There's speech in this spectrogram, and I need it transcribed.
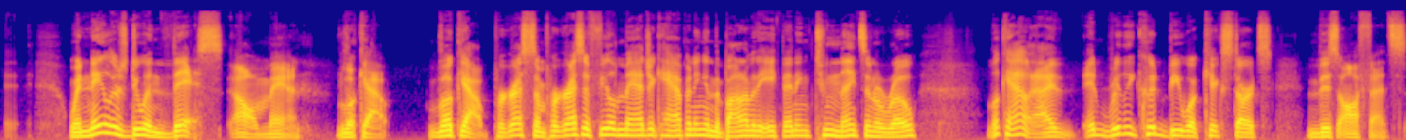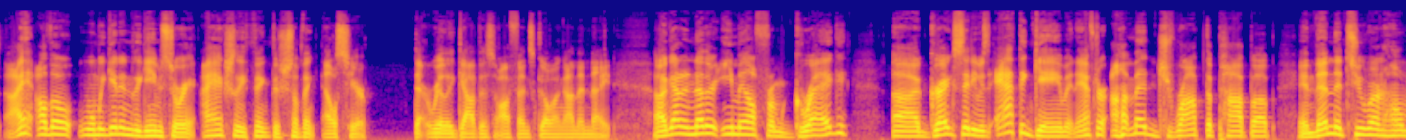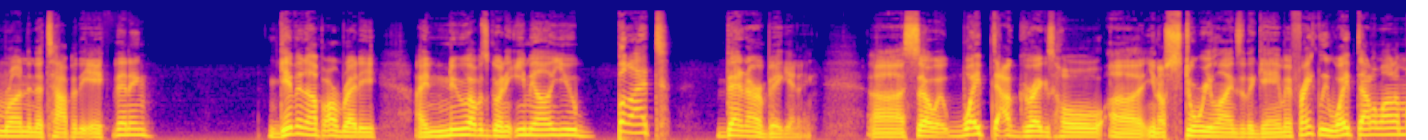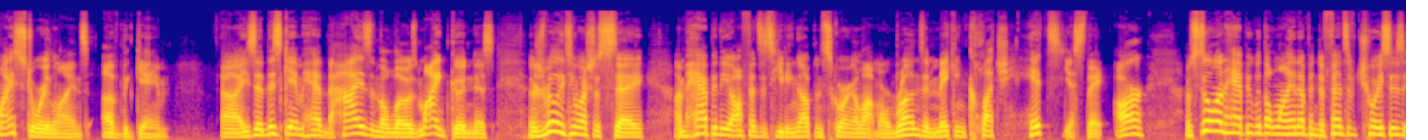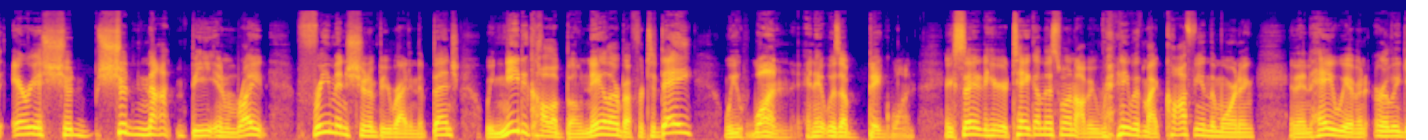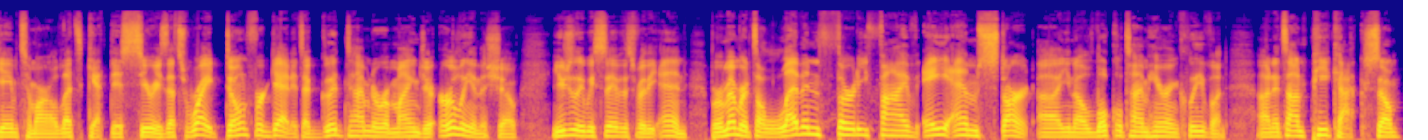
when Naylor's doing this, oh man, look out. Look out. Progress some progressive field magic happening in the bottom of the eighth inning, two nights in a row. Look out. I it really could be what kickstarts this offense. I although when we get into the game story, I actually think there's something else here that really got this offense going on the night. I got another email from Greg. Uh, Greg said he was at the game, and after Amed dropped the pop up and then the two run home run in the top of the eighth inning, given up already. I knew I was going to email you, but then our big inning. Uh, so it wiped out Greg's whole, uh, you know, storylines of the game. It frankly wiped out a lot of my storylines of the game. Uh, he said this game had the highs and the lows. My goodness, there's really too much to say. I'm happy the offense is heating up and scoring a lot more runs and making clutch hits. Yes, they are. I'm still unhappy with the lineup and defensive choices. Arias should should not be in right. Freeman shouldn't be riding the bench. We need to call up Bo Naylor, but for today, we won, and it was a big one. Excited to hear your take on this one. I'll be ready with my coffee in the morning. And then, hey, we have an early game tomorrow. Let's get this series. That's right. Don't forget, it's a good time to remind you early in the show. Usually we save this for the end, but remember, it's 11:35 a.m. start. Uh, you know, local time here in Cleveland, uh, and it's on Peacock. So.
